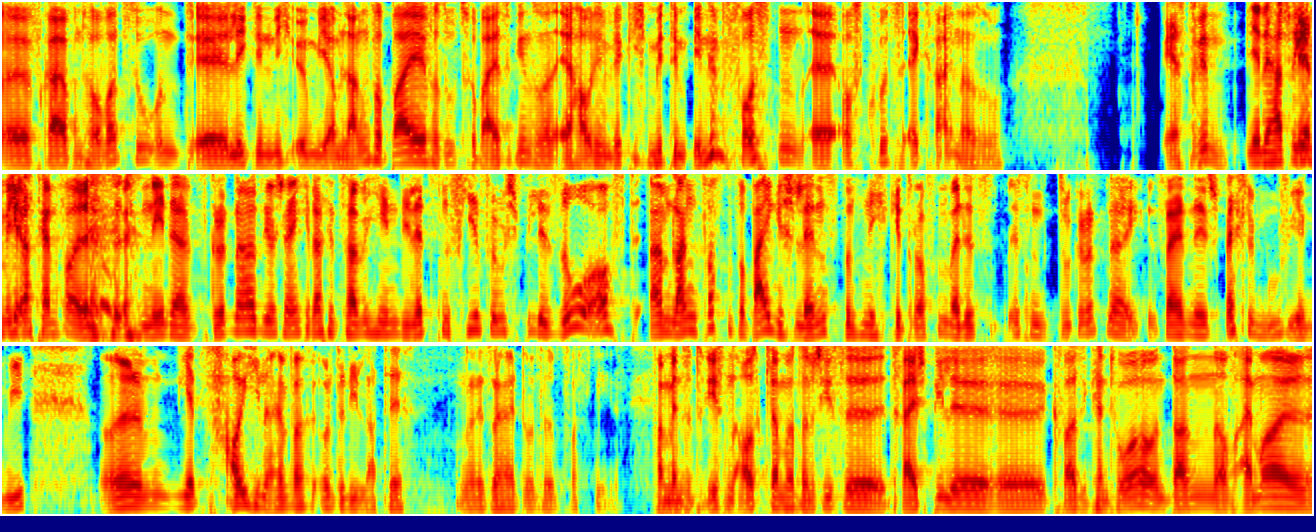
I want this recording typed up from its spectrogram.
äh, frei auf den Torwart zu und äh, legt ihn nicht irgendwie am Langen vorbei, versucht vorbeizugehen, sondern er haut ihn wirklich mit dem Innenpfosten äh, aufs kurze Eck rein. Also er ist drin. Ja, der hat sich Schwer mich gedacht, auf keinen Fall. nee, der Grüttner hat sich wahrscheinlich gedacht, jetzt habe ich ihn die letzten vier, fünf Spiele so oft am langen Pfosten vorbeigeschlänzt und nicht getroffen, weil das ist ein Grüttner seine Special Move irgendwie. Ähm, jetzt hau ich ihn einfach unter die Latte. Und dann ist er halt unter den Pfosten. Vor allem, wenn sie Dresden ausklammert, dann schießt er drei Spiele äh, quasi kein Tor und dann auf einmal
